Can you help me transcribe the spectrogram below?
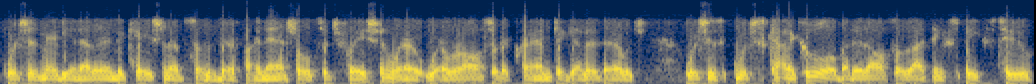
which is maybe another indication of sort of their financial situation where, where we're all sort of crammed together there, which, which is, which is kind of cool. But it also, I think, speaks to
